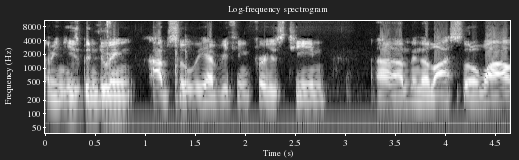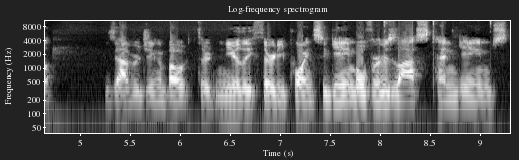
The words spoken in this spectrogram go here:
I mean, he's been doing absolutely everything for his team um, in the last little while. He's averaging about thir- nearly 30 points a game over his last 10 games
